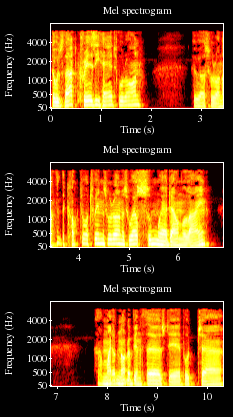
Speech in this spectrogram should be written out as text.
there was that Crazyhead were on. Who else were on? I think the Cocteau Twins were on as well, somewhere down the line. That might not have been Thursday, but uh,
